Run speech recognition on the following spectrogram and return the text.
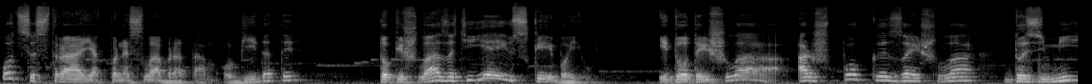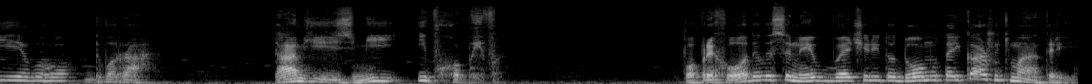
От сестра, як понесла братам обідати, то пішла за тією скибою, і доти йшла, аж поки зайшла до Змієвого двора. Там її Змій і вхопив. Поприходили сини ввечері додому та й кажуть матері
